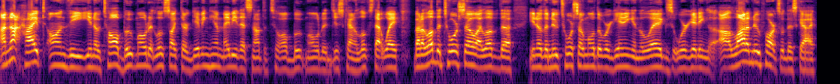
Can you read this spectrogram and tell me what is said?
I'm not hyped on the, you know, tall boot mold it looks like they're giving him. Maybe that's not the tall boot mold. It just kind of looks that way. But I love the torso. I love the, you know, the new torso mold that we're getting and the legs. We're getting a lot of new parts with this guy,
